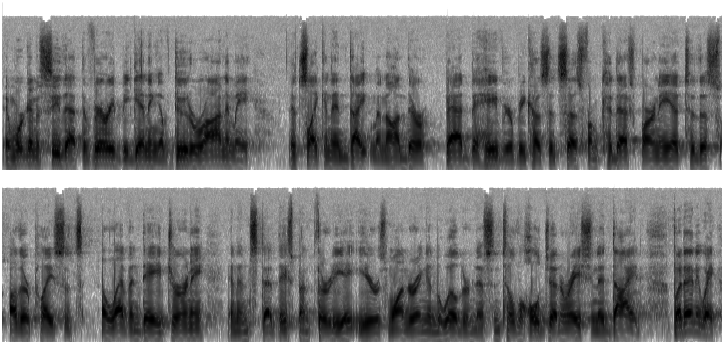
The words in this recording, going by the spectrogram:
And we're going to see that the very beginning of Deuteronomy it's like an indictment on their bad behavior because it says from Kadesh Barnea to this other place it's 11 day journey and instead they spent 38 years wandering in the wilderness until the whole generation had died. But anyway,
